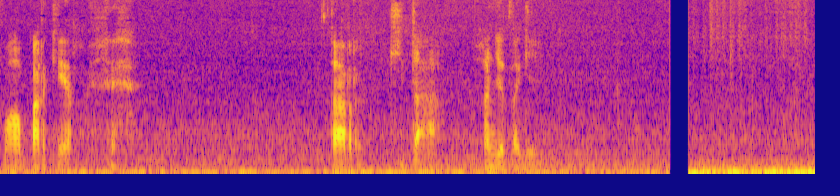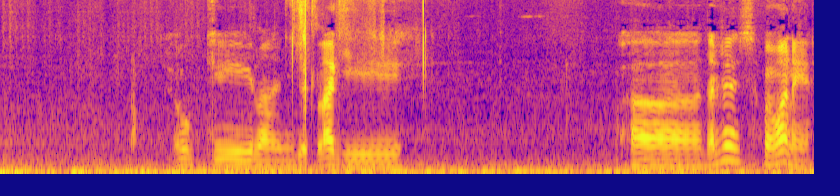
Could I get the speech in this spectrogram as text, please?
mau parkir. Ntar kita lanjut lagi. Oke lanjut lagi. Uh, tadi sampai mana ya?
